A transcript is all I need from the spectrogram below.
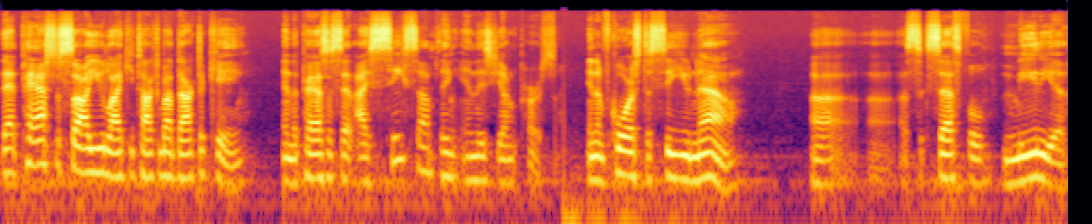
that pastor saw you, like you talked about Dr. King, and the pastor said, I see something in this young person. And of course, to see you now, uh, uh, a successful media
